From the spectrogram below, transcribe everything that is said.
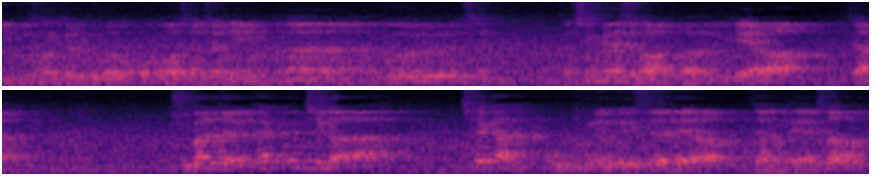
이두 상태로 들어오고 천천히 하나 둘 셋 자, 측면에서 봐- 봐드릴게요 자 주관절 팔꿈치가 체간 오픈 옆에 있어야 돼요 이 상태에서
